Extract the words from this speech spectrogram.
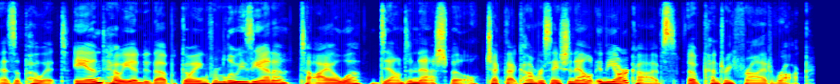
as a poet and how he ended up going from Louisiana to Iowa down to Nashville. Check that conversation out in the archives of Country Fried Rock.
